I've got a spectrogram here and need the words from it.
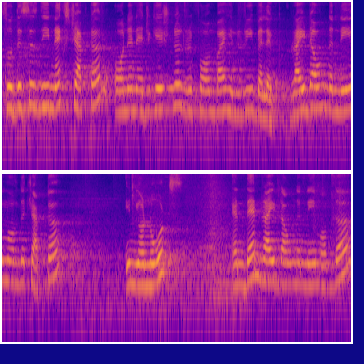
So, this is the next chapter on an educational reform by Hilary Belloc. Write down the name of the chapter in your notes and then write down the name of the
